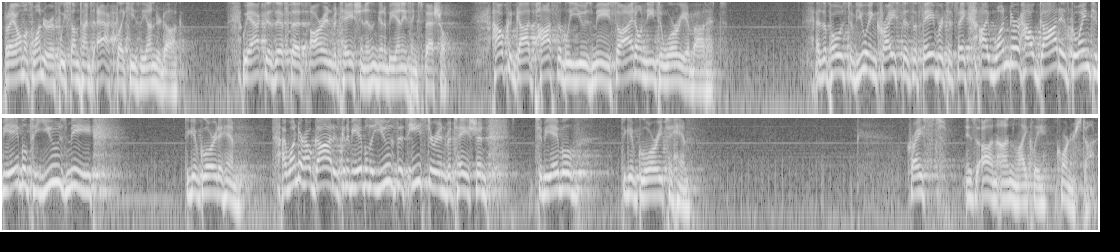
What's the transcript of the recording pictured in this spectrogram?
But I almost wonder if we sometimes act like he's the underdog. We act as if that our invitation isn't going to be anything special. How could God possibly use me so I don't need to worry about it? As opposed to viewing Christ as the favorite to say, I wonder how God is going to be able to use me to give glory to him. I wonder how God is going to be able to use this Easter invitation to be able to give glory to Him. Christ is an unlikely cornerstone.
